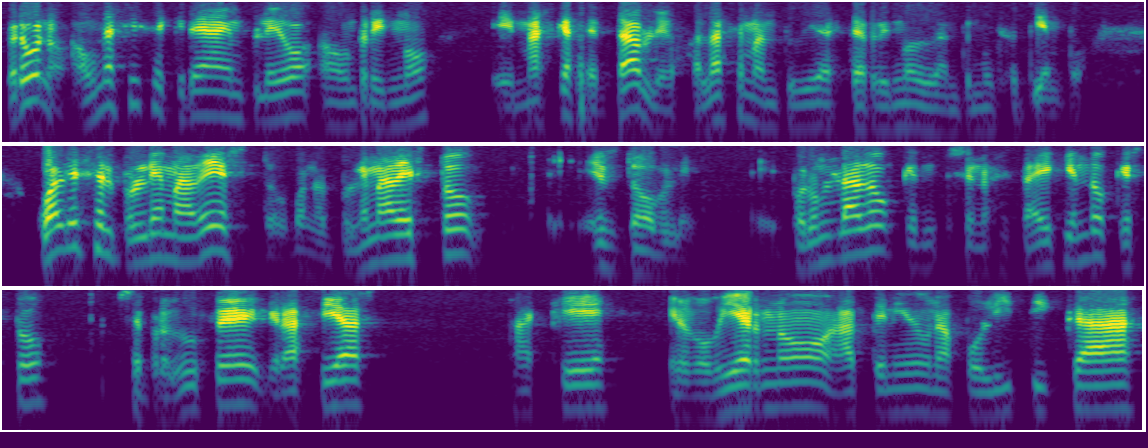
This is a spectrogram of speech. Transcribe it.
Pero bueno, aún así se crea empleo a un ritmo eh, más que aceptable. Ojalá se mantuviera este ritmo durante mucho tiempo. ¿Cuál es el problema de esto? Bueno, el problema de esto es doble. Eh, por un lado, que se nos está diciendo que esto se produce gracias a que el gobierno ha tenido una política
